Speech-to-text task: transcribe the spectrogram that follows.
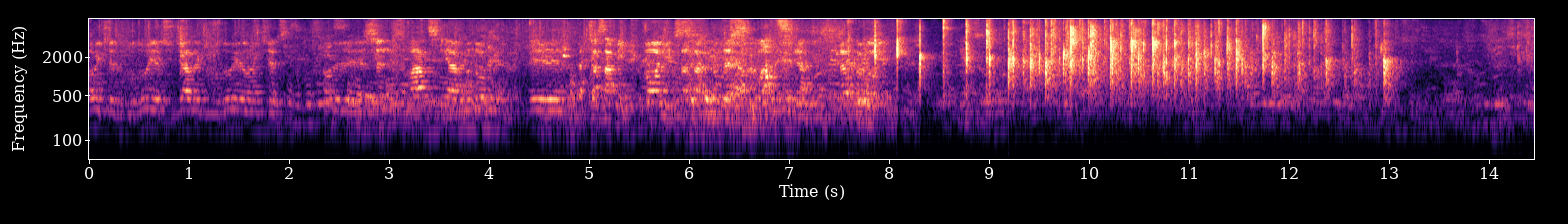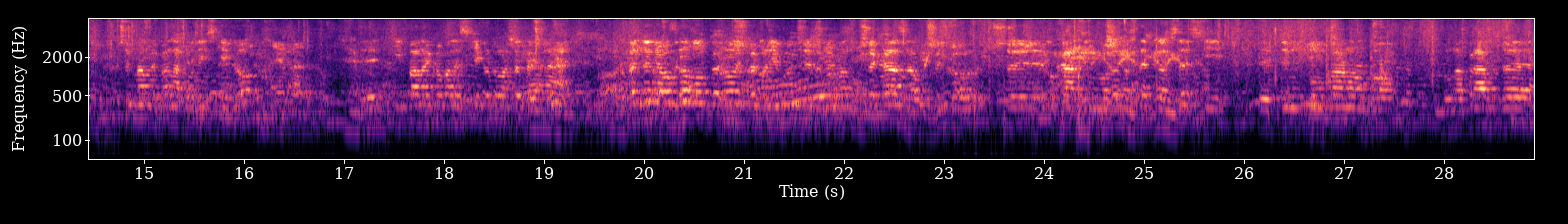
Ojciec buduje, czy dziadek buduje, ojciec, y, syn wzmacnia, wnuk y, czasami chwoni, czasami też wzmacnia. Gratuluję. Czy mamy pana Chodyńskiego? I pana Kowalewskiego Tomasza też. Będę miał ogromną prośbę, panie wójcie, żeby pan przekazał przy, przy okazji może następnej sesji y, tym dwóm panom, bo, bo naprawdę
